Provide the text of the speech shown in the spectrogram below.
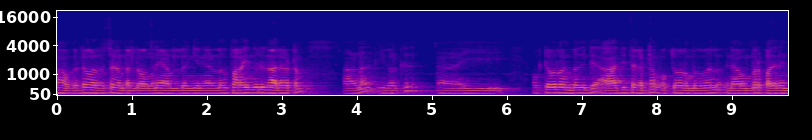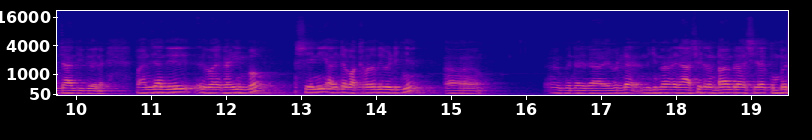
ആ അവരുടെ വളർച്ച കണ്ടല്ലോ അങ്ങനെയാണല്ലോ ഇങ്ങനെയാണല്ലോ എന്ന് പറയുന്നൊരു കാലഘട്ടം ആണ് ഇവർക്ക് ഈ ഒക്ടോബർ ഒൻപതിന്റെ ആദ്യത്തെ ഘട്ടം ഒക്ടോബർ ഒമ്പത് മുതൽ നവംബർ പതിനഞ്ചാം തീയതി വരെ. പതിനഞ്ചാം തീയതി കഴിയുമ്പോൾ ശനി അതിന്റെ വക്രഗതി വെടിഞ്ഞ് പിന്നെ ഇവരുടെ നിൽക്കുന്ന രാശിയുടെ രണ്ടാം രാശിയായ കുംഭൻ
